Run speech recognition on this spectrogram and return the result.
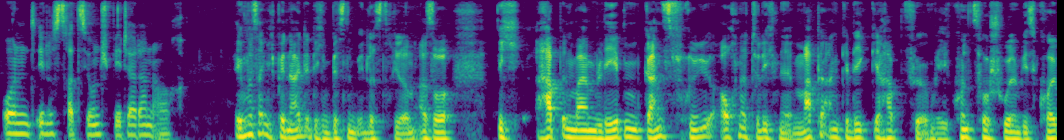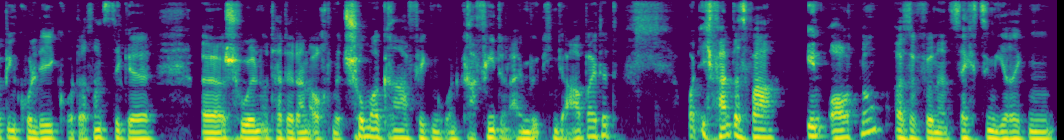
und Illustration später dann auch. Ich muss sagen, ich beneide dich ein bisschen im Illustrieren. Also ich habe in meinem Leben ganz früh auch natürlich eine Mappe angelegt gehabt für irgendwelche Kunsthochschulen wie das Kolping-Kolleg oder sonstige äh, Schulen und hatte dann auch mit Schummergrafiken und Graphit und allem Möglichen gearbeitet. Und ich fand, das war in Ordnung, also für einen 16-Jährigen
